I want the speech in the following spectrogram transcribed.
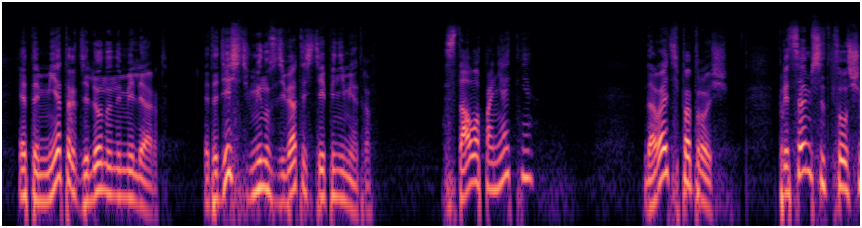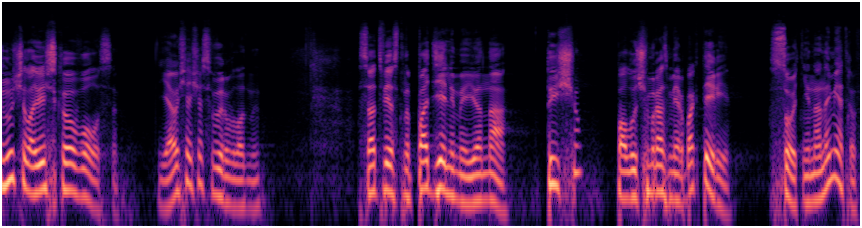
— это метр, деленный на миллиард. Это 10 в минус 9 степени метров. Стало понятнее? Давайте попроще. Представим себе толщину человеческого волоса. Я у себя сейчас вырвал одну. Соответственно, поделим ее на тысячу, получим размер бактерии — сотни нанометров.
